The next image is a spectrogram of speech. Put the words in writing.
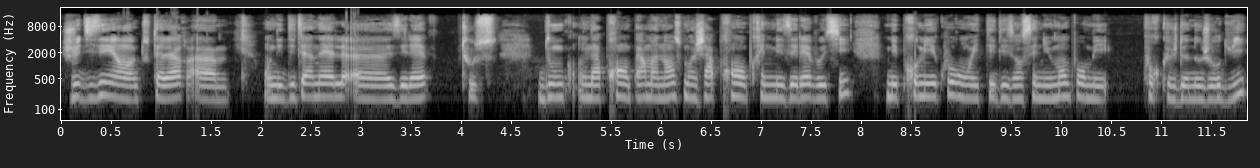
Je le disais hein, tout à l'heure, euh, on est d'éternels euh, élèves tous. Donc on apprend en permanence. Moi j'apprends auprès de mes élèves aussi. Mes premiers cours ont été des enseignements pour mes cours que je donne aujourd'hui,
